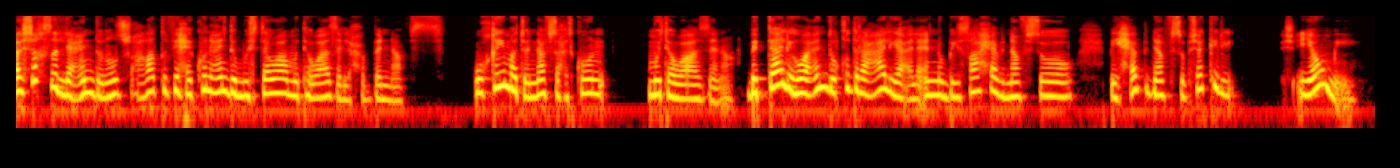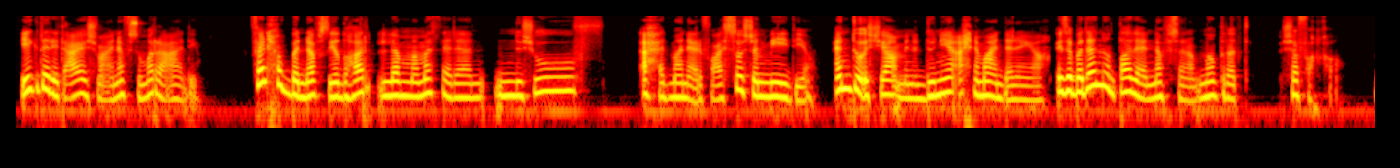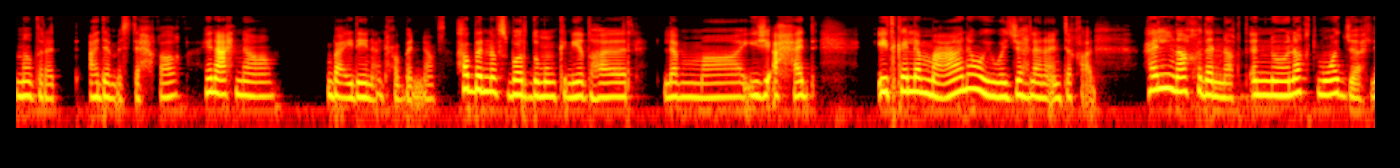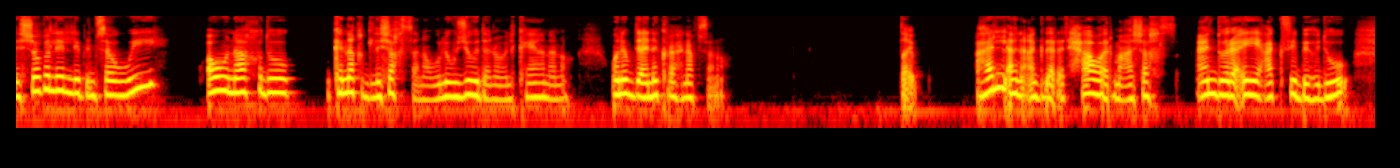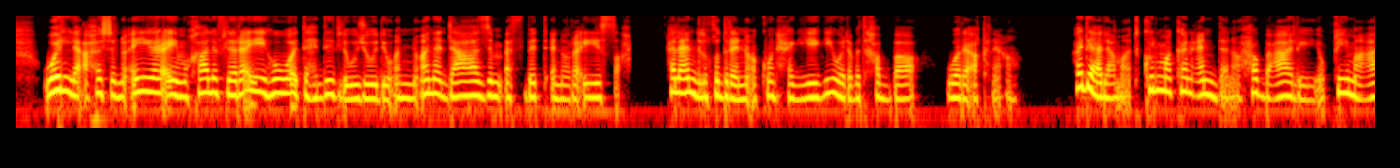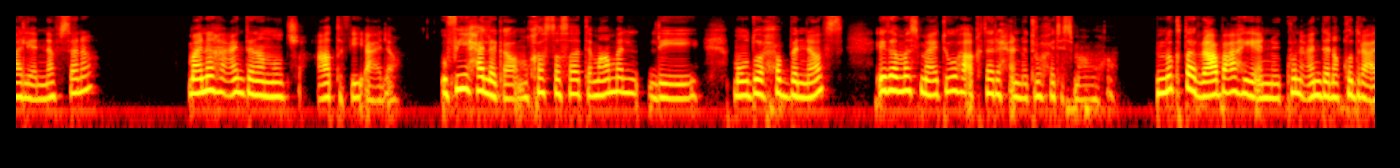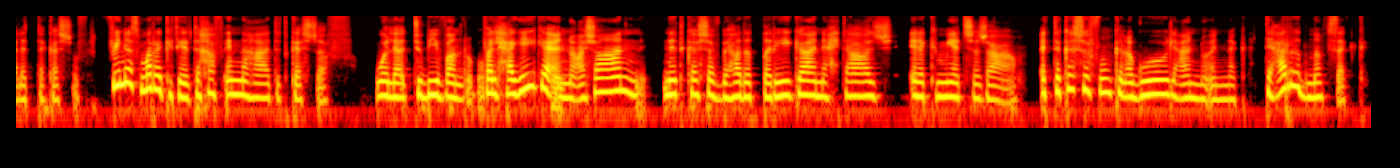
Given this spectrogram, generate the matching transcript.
الشخص اللي عنده نضج عاطفي حيكون عنده مستوى متوازن لحب النفس وقيمته لنفسه حتكون متوازنة. بالتالي هو عنده قدرة عالية على أنه بيصاحب نفسه بيحب نفسه بشكل يومي يقدر يتعايش مع نفسه مرة عادي. فين حب النفس يظهر لما مثلا نشوف أحد ما نعرفه على السوشيال ميديا؟ عنده أشياء من الدنيا إحنا ما عندنا إياها. إذا بدأنا نطالع نفسنا بنظرة شفقة نظرة عدم استحقاق هنا إحنا بعيدين عن حب النفس. حب النفس برضو ممكن يظهر لما يجي أحد يتكلم معانا ويوجه لنا انتقاد. هل ناخذ النقد إنه نقد موجه للشغل اللي بنسويه أو ناخده كنقد لشخصنا ولوجودنا ولكياننا ونبدأ نكره نفسنا؟ طيب هل أنا أقدر أتحاور مع شخص عنده رأي عكسي بهدوء ولا أحس إنه أي رأي مخالف لرأيي هو تهديد لوجودي وإنه أنا لازم أثبت إنه رأيي الصح هل عندي القدرة إنه أكون حقيقي ولا بتخبى ورا أقنعة؟ هذه علامات. كل ما كان عندنا حب عالي وقيمة عالية لنفسنا معناها عندنا نضج عاطفي أعلى. وفي حلقة مخصصة تماما لموضوع حب النفس. إذا ما سمعتوها أقترح أنه تروحوا تسمعوها. النقطة الرابعة هي أنه يكون عندنا قدرة على التكشف. في ناس مرة كتير تخاف إنها تتكشف. ولا to be vulnerable. فالحقيقة أنه عشان نتكشف بهذه الطريقة نحتاج إلى كمية شجاعة. التكشف ممكن أقول عنه إنك تعرض نفسك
